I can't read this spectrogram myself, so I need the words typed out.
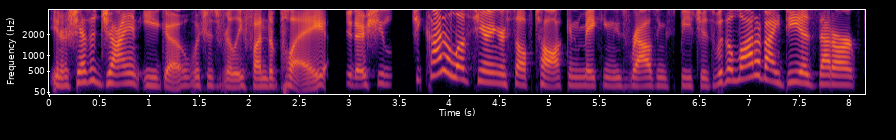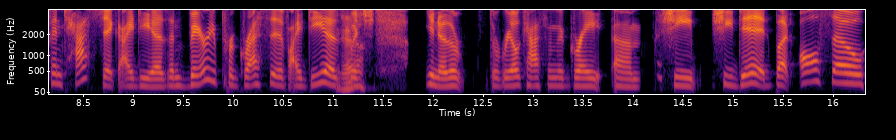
you know, she has a giant ego, which is really fun to play. You know, she she kind of loves hearing herself talk and making these rousing speeches with a lot of ideas that are fantastic ideas and very progressive ideas, Yeah. which you know the the real Catherine the Great um, she she did, but also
